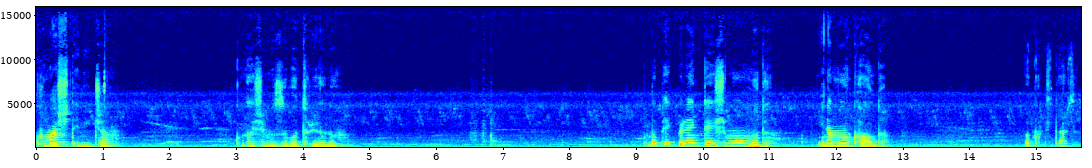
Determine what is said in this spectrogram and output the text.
kumaş deneyeceğim. Kumaşımızı batırıyorum. Bunda pek bir renk değişimi olmadı. Yine mor kaldı. Bakın isterseniz.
